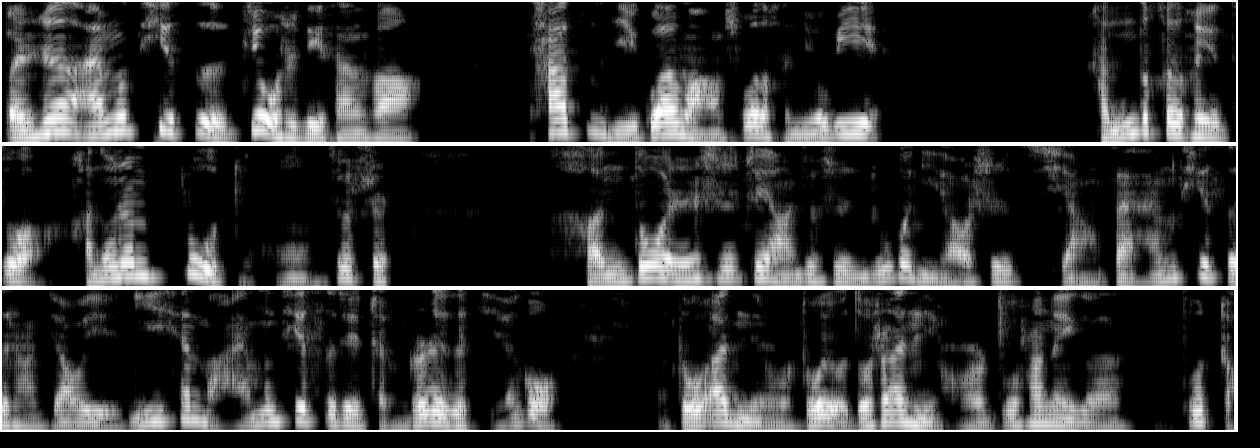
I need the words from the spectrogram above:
本身 MT 四就是第三方，他自己官网说的很牛逼，很多都可以做。很多人不懂，就是很多人是这样，就是如果你要是想在 MT 四上交易，你先把 MT 四这整个这个结构，多按钮，多有多少按钮，多少那个都找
